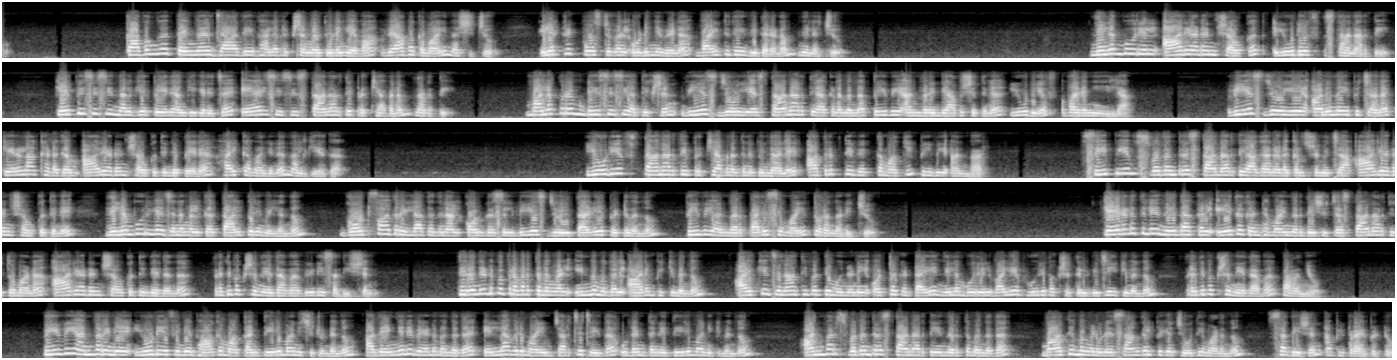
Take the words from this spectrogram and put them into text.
കവുങ്ങ് തെങ്ങ് ജാതി ഫലവൃക്ഷങ്ങൾ തുടങ്ങിയവ വ്യാപകമായി നശിച്ചു. ഇലക്ട്രിക് പോസ്റ്റുകൾ ഒടിഞ്ഞു വീണ് വൈദ്യുതി വിതരണം നിലച്ചു. നിലമ്പൂരിൽ Aryadan Shoukath U D F സ്ഥാനാർത്ഥി. കെ പി സി സി നൽകിയ പേര് അംഗീകരിച്ച് എ ഐ സി സി സ്ഥാനാർത്ഥി പ്രഖ്യാപനം നടത്തി. മലപ്പുറം ഡി സി സി അധ്യക്ഷൻ വി എസ് ജോയിയെ സ്ഥാനാർത്ഥിയാക്കണമെന്ന പി വി അൻവറിന്റെ ആവശ്യത്തിന് യു ഡി എഫ് വഴങ്ങിയില്ല. വി എസ് ജോയിയെ അനുനയിപ്പിച്ചാണ് കേരള ഘടകം ആര്യാടൻ ഷൌക്കത്തിന്റെ പേര് ഹൈക്കമാൻഡിന് നൽകിയത്. യു ഡി എഫ് സ്ഥാനാർത്ഥി പ്രഖ്യാപനത്തിന് പിന്നാലെ അതൃപ്തി വ്യക്തമാക്കി P V Anvar. C P M സ്വതന്ത്ര സ്ഥാനാർത്ഥിയാകാനടക്കം ശ്രമിച്ച ആര്യാടൻ ഷൌക്കത്തിനെ നിലമ്പൂരിലെ ജനങ്ങൾക്ക് താൽപര്യമില്ലെന്നും ഗോഡ്ഫാദർ ഇല്ലാത്തതിനാൽ കോൺഗ്രസിൽ വി എസ് ജോയി തടയപ്പെട്ടുവെന്നും പി വി അൻവർ പരസ്യമായി തുറന്നടിച്ചു. കേരളത്തിലെ നേതാക്കൾ ഏകകണ്ഠമായി നിർദ്ദേശിച്ച സ്ഥാനാർത്ഥിത്വമാണ് ആര്യാടൻ ഷൌക്കത്തിന്റേതെന്ന് പ്രതിപക്ഷ നേതാവ് വി ഡി സതീശൻ. തിരഞ്ഞെടുപ്പ് പ്രവർത്തനങ്ങൾ ഇന്നു മുതൽ ആരംഭിക്കുമെന്നും ഐക്യജനാധിപത്യ മുന്നണി ഒറ്റക്കെട്ടായി നിലമ്പൂരിൽ വലിയ ഭൂരിപക്ഷത്തിൽ വിജയിക്കുമെന്നും പ്രതിപക്ഷ നേതാവ് പറഞ്ഞു. പി വി അൻവറിനെ യു ഡി എഫിന്റെ ഭാഗമാക്കാൻ തീരുമാനിച്ചിട്ടുണ്ടെന്നും അതെങ്ങനെ വേണമെന്നത് എല്ലാവരുമായും ചർച്ച ചെയ്ത് ഉടൻ തന്നെ തീരുമാനിക്കുമെന്നും അൻവർ സ്വതന്ത്ര സ്ഥാനാർത്ഥിയെ നിർത്തുമെന്നത് മാധ്യമങ്ങളുടെ സാങ്കല്പിക ചോദ്യമാണെന്നും സതീശൻ അഭിപ്രായപ്പെട്ടു.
